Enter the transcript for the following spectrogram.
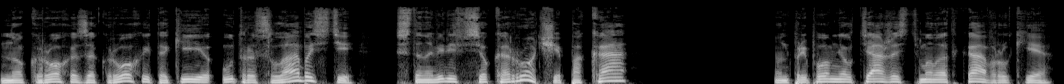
Но кроха за крохой такие утро слабости становились все короче, пока... Он припомнил тяжесть молотка в руке,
